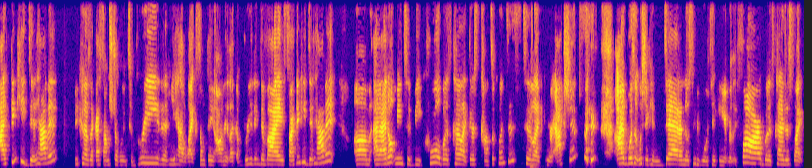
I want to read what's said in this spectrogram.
I think he did have it because like I saw him struggling to breathe and he had like something on it, like a breathing device. So I think he did have it. Um, and I don't mean to be cruel, but it's kind of like there's consequences to like your actions. I wasn't wishing him dead. I know some people were taking it really far, but it's kind of just like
